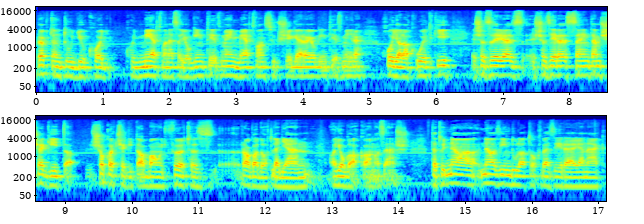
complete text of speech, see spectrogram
rögtön tudjuk, hogy, hogy miért van ez a jogintézmény, miért van szükség erre a jogintézményre, hogy alakult ki, és azért ez, és azért ez szerintem segít, sokat segít abban, hogy földhöz ragadott legyen a jogalkalmazás. Tehát, hogy ne, a, ne az indulatok vezéreljenek,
